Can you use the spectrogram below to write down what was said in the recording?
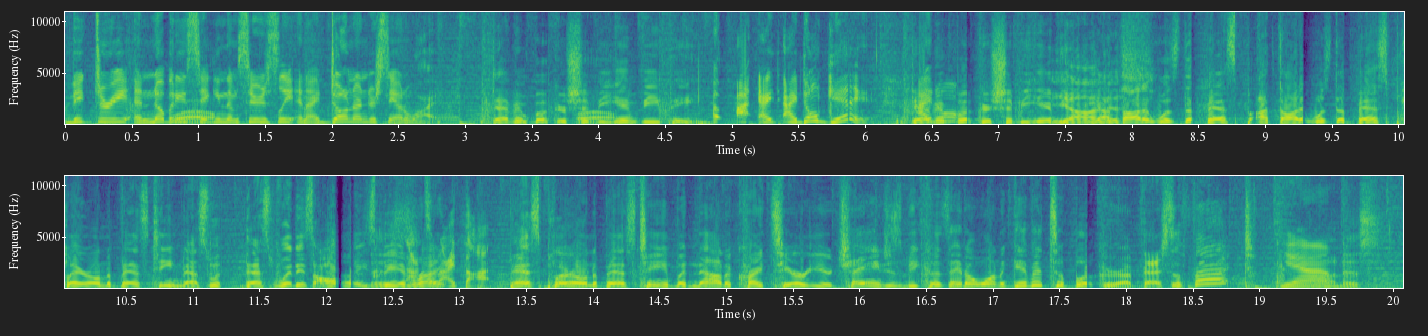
victory, and nobody's wow. taking them seriously, and I don't understand why. Devin Booker should wow. be MVP. I, I, I, don't get it. Devin Booker should be MVP. Giannis. I thought it was the best. I thought it was the best player on the best team. That's what that's what it's always Giannis. been, right? I thought. Best player on the best team. But now the criteria changes because they don't want to give it to Booker. That's a fact. Yeah. Giannis.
